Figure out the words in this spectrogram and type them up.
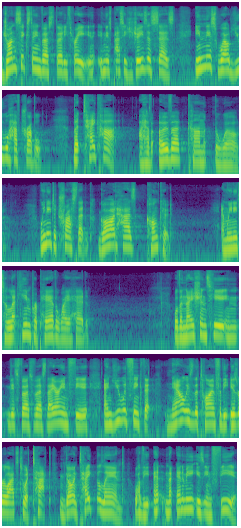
John 16, verse 33, in, this passage, Jesus says, In this world you will have trouble, but take heart, I have overcome the world. We need to trust that God has conquered, and we need to let Him prepare the way ahead. Well, the nations here in this first verse, they are in fear, and you would think that now is the time for the Israelites to attack and go and take the land while the enemy is in fear.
